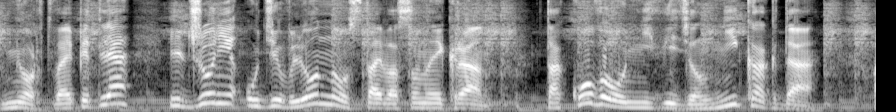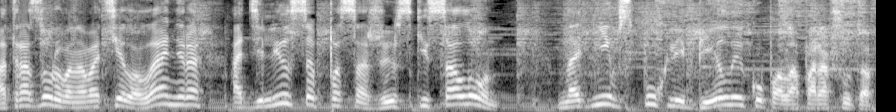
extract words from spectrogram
Мертвая петля, и Джонни удивленно уставился на экран. Такого он не видел никогда. От разорванного тела лайнера отделился пассажирский салон. Над ним вспухли белые купола парашютов.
